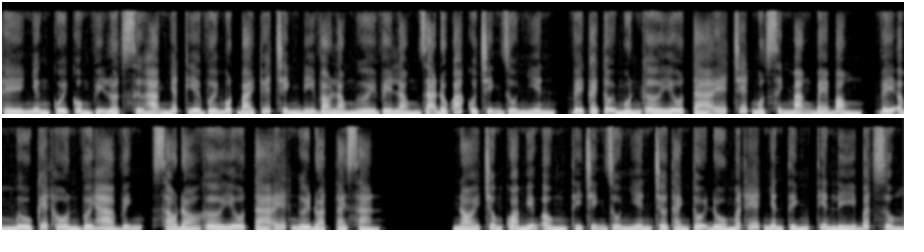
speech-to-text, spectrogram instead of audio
Thế nhưng cuối cùng vị luật sư hạng nhất kia với một bài thuyết trình đi vào lòng người về lòng dạ độc ác của Trịnh Du Nhiên, về cái tội muốn gờ yêu ta ết chết một sinh mạng bé bỏng, về âm mưu kết hôn với Hà Vĩnh, sau đó gờ yêu ta ết người đoạt tài sản. Nói chung qua miệng ông thì Trịnh Du Nhiên trở thành tội đồ mất hết nhân tính thiên lý bất dung.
